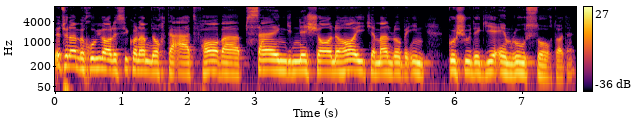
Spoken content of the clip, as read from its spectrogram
بتونم به خوبی وارسی کنم نقطه عطف ها و سنگ نشانه هایی که من رو به این گشودگی امروز سوق دادن.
